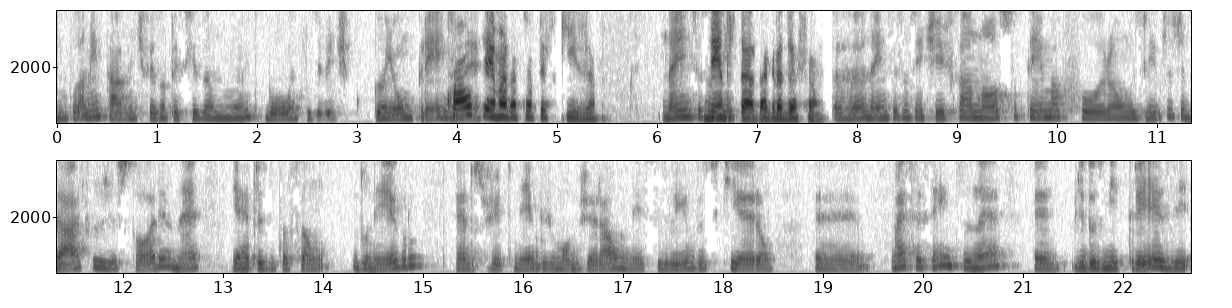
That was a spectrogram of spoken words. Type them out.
muito lamentável. A gente fez uma pesquisa muito boa, inclusive a gente ganhou um prêmio. Qual né? o tema da tua pesquisa? Na Dentro da, da, graduação. Uhum, na iniciação científica, nosso tema foram os livros didáticos de história, né? E a representação do negro, é, do sujeito negro de modo geral, nesses livros que eram é, mais recentes, né, é, de 2013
